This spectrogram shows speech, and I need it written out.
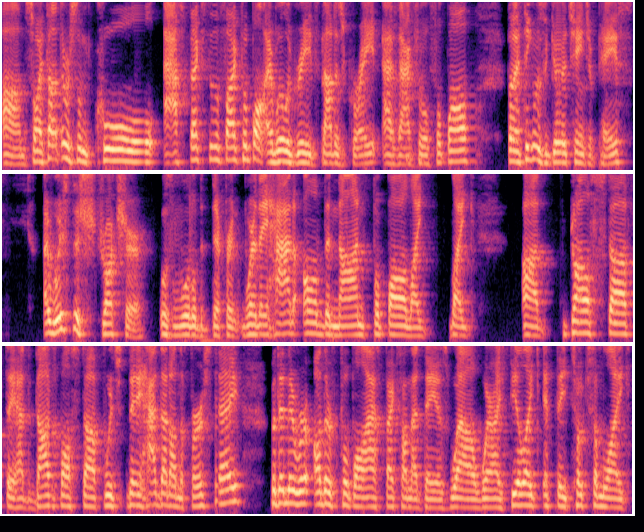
Um, so I thought there were some cool aspects to the flag football. I will agree it's not as great as actual football, but I think it was a good change of pace. I wish the structure was a little bit different, where they had all of the non-football like like uh, golf stuff. They had the dodgeball stuff, which they had that on the first day, but then there were other football aspects on that day as well. Where I feel like if they took some like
